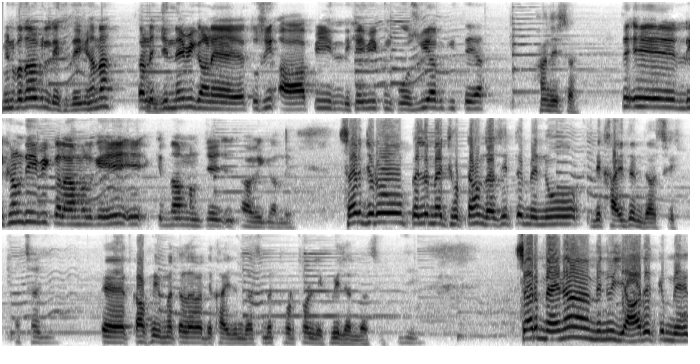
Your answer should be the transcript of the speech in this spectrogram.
ਮੈਨੂੰ ਪਤਾ ਵੀ ਲਿਖਦੇ ਵੀ ਹਨਾ ਤੁਹਾਡੇ। ਜਿੰਨੇ ਵੀ ਗਾਣੇ ਆਏ ਤੁਸੀਂ ਆਪ ਹੀ ਲਿਖੇ ਵੀ ਕੰਪੋਜ਼ ਵੀ ਆਪ ਕੀਤੇ ਆ? ਹਾਂਜੀ ਸਰ ਤੇ ਇਹ ਲਿਖਣ ਦੀ ਵੀ ਕਲਾ ਮਤਲਬ ਕਿ ਇਹ ਕਿੱਦਾਂ ਮਨ ਚ ਆ ਗਈ ਗੱਲ ਸਰ ਜਦੋਂ ਪਹਿਲੇ ਮੈਂ ਛੋਟਾ ਹੁੰਦਾ ਸੀ ਤੇ ਮੈਨੂੰ ਦਿਖਾਈ ਦਿੰਦਾ ਸੀ। ਅੱਛਾ ਜੀ। ਕਾਫੀ ਮਤਲਬ ਦਿਖਾਈ ਦਿੰਦਾ ਸੀ ਮੈਂ ਥੋੜਾ ਥੋੜਾ ਲਿਖ ਵੀ ਲੈਂਦਾ ਸੀ। ਜੀ। ਸਰ ਮੈਂ ਨਾ ਮੈਨੂੰ ਯਾਦ ਹੈ ਕਿ ਮੇਰੇ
